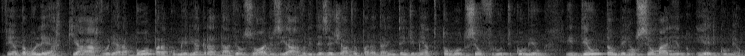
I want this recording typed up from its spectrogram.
Vendo a mulher que a árvore era boa para comer e agradável aos olhos, e árvore desejável para dar entendimento, tomou do seu fruto e comeu, e deu também ao seu marido, e ele comeu.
